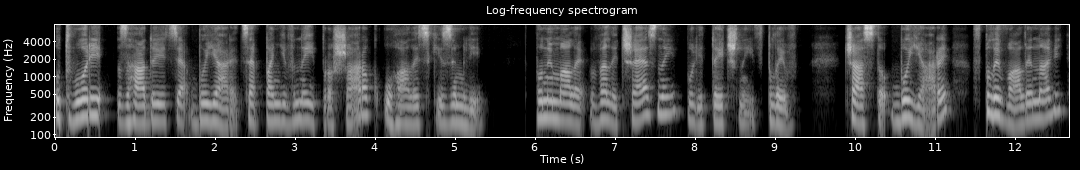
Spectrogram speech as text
У творі згадуються бояри, це панівний прошарок у Галицькій землі. Вони мали величезний політичний вплив. Часто бояри впливали навіть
